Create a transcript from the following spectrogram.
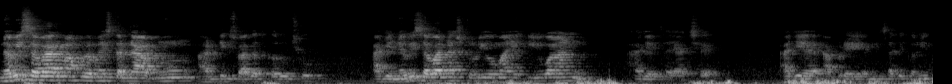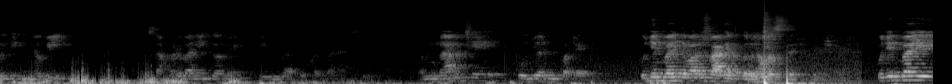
નવી સવારમાં હું રમેશ તન્ના આપનું હાર્દિક સ્વાગત કરું છું. આજે નવી સવારના સ્ટુડિયોમાં એક યુવાન હાજર થયા છે. આજે આપણે એમની સાથે ઘણી બધી નવી સાંભળવાની ગમે એવી વાતો કરવાના છીએ. એમનું નામ છે પૂજન પટેલ. પૂજનભાઈ તમારું સ્વાગત કરું છું. નમસ્તે પૂજનભાઈ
